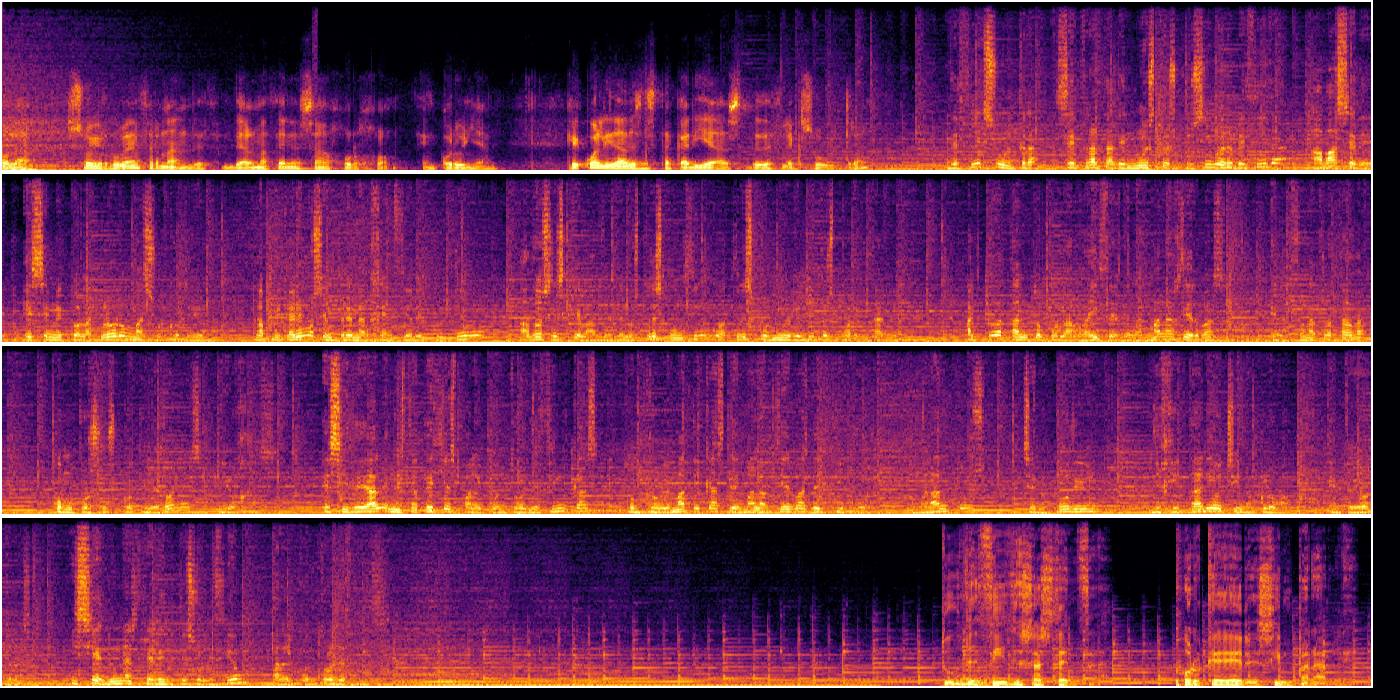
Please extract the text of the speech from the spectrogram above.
Hola, soy Rubén Fernández de Almacenes Sanjurjo, en Coruña. ¿Qué cualidades destacarías de Deflexo Ultra? Deflexo Ultra se trata de nuestro exclusivo herbicida a base de S-metolacloro más sulcotriona. Lo aplicaremos en preemergencia del cultivo a dosis que van desde los 3,5 a 3,9 litros por hectárea. Actúa tanto por las raíces de las malas hierbas en la zona tratada como por sus cotiledones y hojas. Es ideal en estrategias para el control de fincas con problemáticas de malas hierbas del tipo Amaranthus, Chenopodium, Digitario o Chinocloa, entre otras, y siendo una excelente solución para el control de fungos. Tú decides Ascenza, porque eres imparable.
